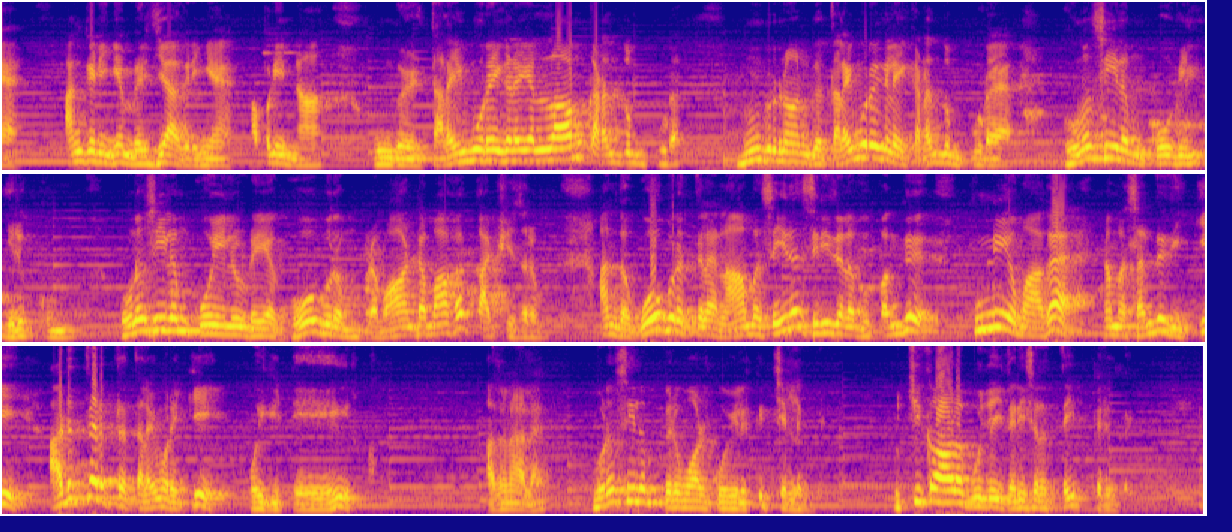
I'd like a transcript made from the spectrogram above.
அங்கே நீங்கள் மெர்ஜி ஆகுறீங்க. அப்படின்னா உங்கள் தலைமுறைகளையெல்லாம் கடந்தும் கூட மூன்று நான்கு தலைமுறைகளை கடந்தும் கூட குணசீலம் கோவில் இருக்கும். குணசீலம் கோயிலுடைய கோபுரம் பிரம்மாண்டமாக காட்சி தரும். அந்த கோபுரத்தில் நாம் செய்த சிறிதளவு பங்கு புண்ணியமாக நம்ம சந்ததிக்கு அடுத்தடுத்த தலைமுறைக்கு போய்கிட்டே இருக்கும். அதனால் குணசீலம் பெருமாள் கோவிலுக்கு செல்லுங்கள். உச்சிக்கால பூஜை தரிசனத்தை பெறுங்கள்.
